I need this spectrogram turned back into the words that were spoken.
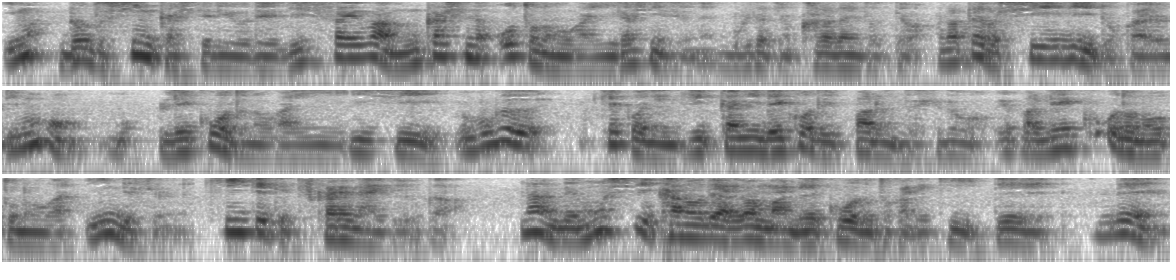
今、どんどん進化してるようで、実際は昔の音の方がいいらしいんですよね。僕たちの体にとっては。例えば CD とかよりも、レコードの方がいいし、僕、結構ね、実家にレコードいっぱいあるんですけど、やっぱレコードの音の方がいいんですよね。聞いてて疲れないというか。なので、もし可能であれば、まあ、レコードとかで聞いて、で、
